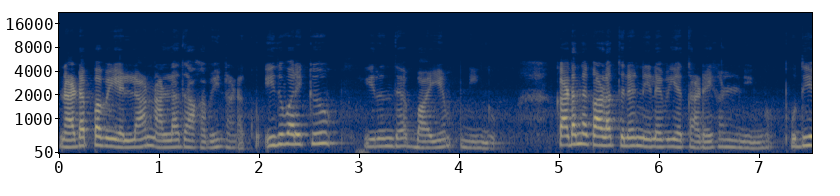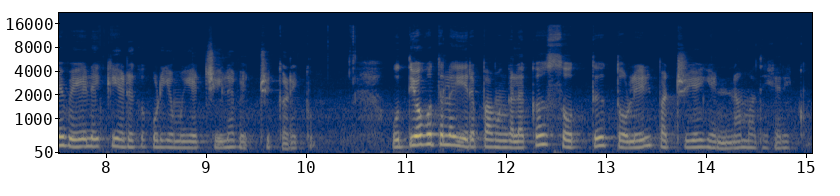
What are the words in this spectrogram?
நடப்பவையெல்லாம் நல்லதாகவே நடக்கும். இதுவரைக்கும் இருந்த பயம் நீங்கும். கடந்த காலத்தில் நிலவிய தடைகள் நீங்கும். புதிய வேலைக்கு எடுக்கக்கூடிய முயற்சியில் வெற்றி கிடைக்கும். உத்தியோகத்தில் இருப்பவங்களுக்கு சொத்து தொழில் பற்றிய எண்ணம் அதிகரிக்கும்.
